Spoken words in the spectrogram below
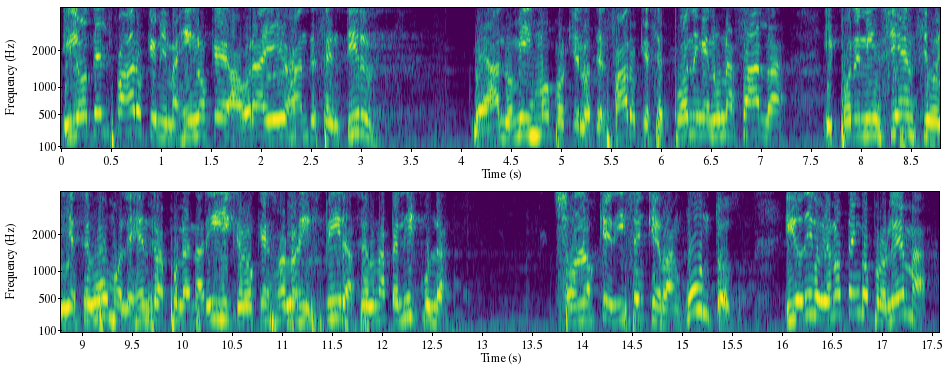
Y los del Faro, que me imagino que ahora ellos han de sentir, me lo mismo, porque los del Faro que se ponen en una sala y ponen incienso y ese humo les entra por la nariz y creo que eso los inspira a hacer una película, son los que dicen que van juntos. Y yo digo, yo no tengo problema.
